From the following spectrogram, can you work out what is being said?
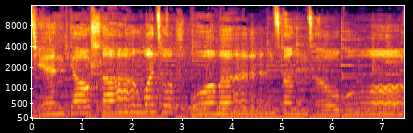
千条，山万座，我们曾走过。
